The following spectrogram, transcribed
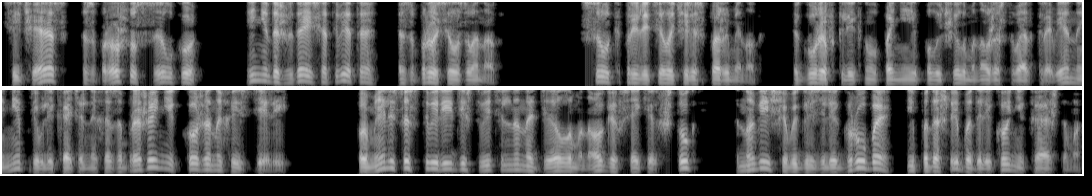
Сейчас сброшу ссылку». И, не дожидаясь ответа, сбросил звонок. Ссылка прилетела через пару минут. Гуров кликнул по ней и получил множество откровенно непривлекательных изображений кожаных изделий. Умелец из Твери действительно наделал много всяких штук, но вещи выглядели грубо и подошли бы далеко не каждому.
